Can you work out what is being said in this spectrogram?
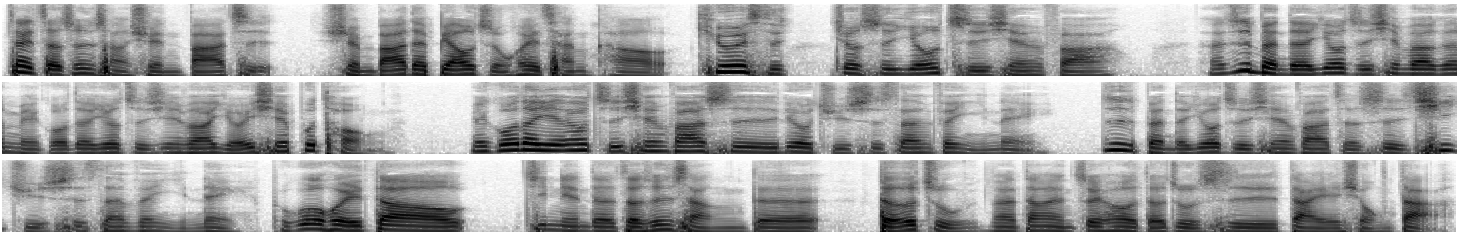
在泽村赏选拔制。选拔的标准会参考 QS，就是优质先发。那日本的优质先发跟美国的优质先发有一些不同。美国的优质先发是六局十三分以内，日本的优质先发则是七局十三分以内。不过回到今年的泽村赏的得主，那当然最后得主是大野雄大。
